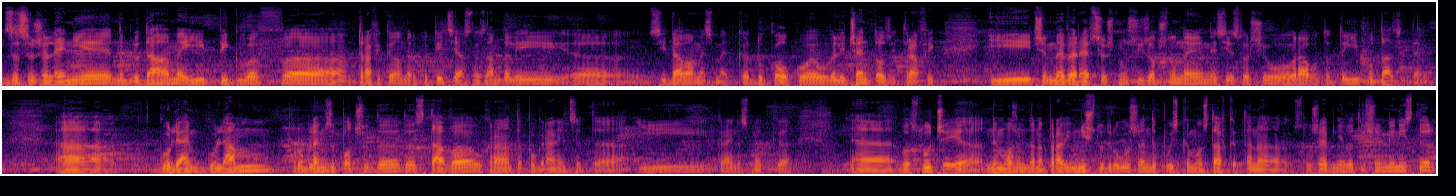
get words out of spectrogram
за съжаление, наблюдаваме и пик в а, трафика на наркотици. Аз не знам дали а, си даваме сметка доколко е увеличен този трафик и че МВР всъщност изобщо не, не си е свършило работата и по тази тема. А, голям, голям проблем започва да, да става охраната по границата и в крайна сметка в случая не можем да направим нищо друго, освен да поискаме оставката на служебния вътрешен министр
